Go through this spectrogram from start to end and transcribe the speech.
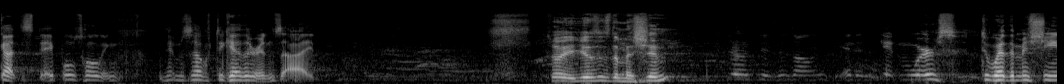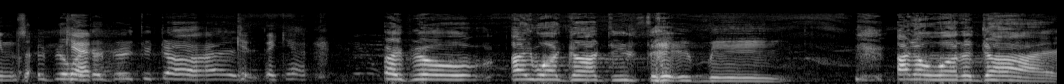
got staples holding himself together inside. So he uses the machine? This is all, and it's getting worse to where the machines I feel can't, like I'm going to die. get- they can't. I feel I want God to save me. I don't want to die.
